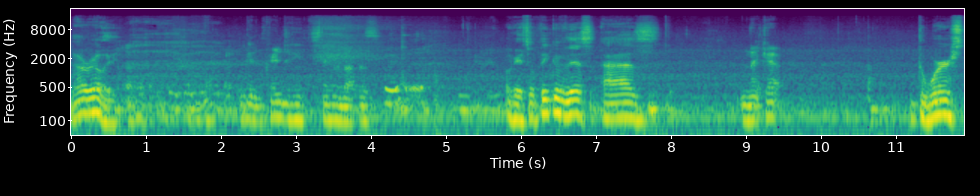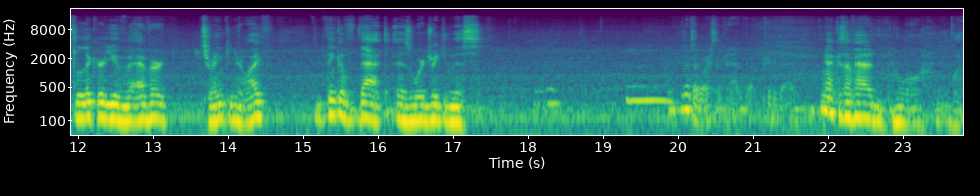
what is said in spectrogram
Not really. I'm getting cringy just thinking about this. Okay, so think of this as Nightcap. the worst liquor you've ever drank in your life. Think of that as we're drinking this. Mm-hmm. Not the worst I've had, but pretty bad. Yeah, because I've had whoa, what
